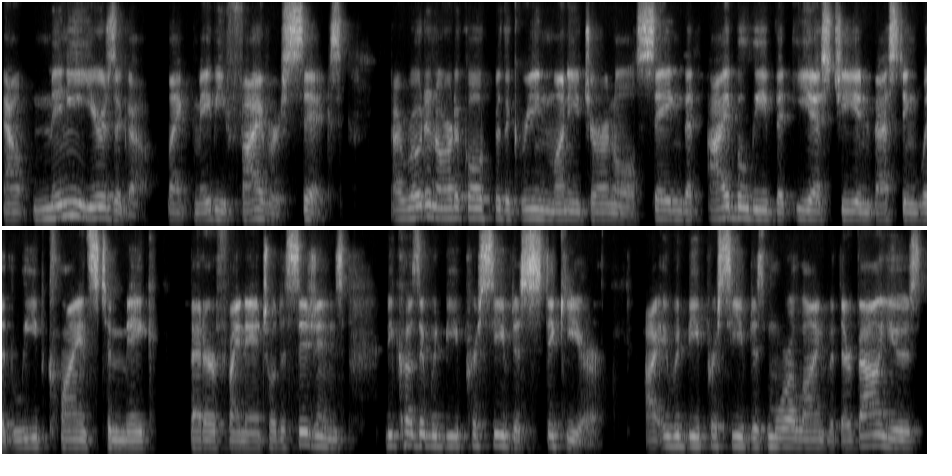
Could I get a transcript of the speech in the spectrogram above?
Now, many years ago, like maybe 5 or 6, I wrote an article for the Green Money Journal saying that I believe that ESG investing would lead clients to make better financial decisions because it would be perceived as stickier. Uh, it would be perceived as more aligned with their values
